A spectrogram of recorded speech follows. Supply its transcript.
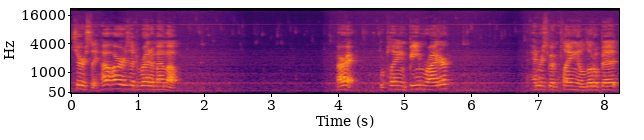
Seriously, how hard is it to write a memo? Alright, we're playing Beam Rider. Henry's been playing a little bit,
